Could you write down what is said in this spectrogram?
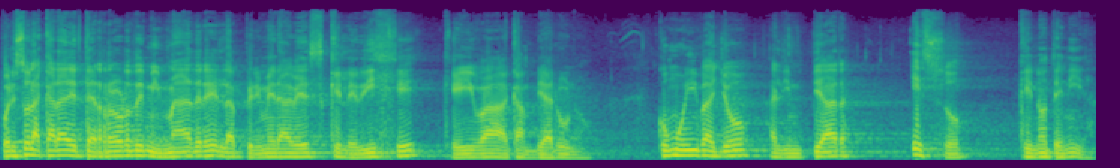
Por eso la cara de terror de mi madre la primera vez que le dije que iba a cambiar uno. ¿Cómo iba yo a limpiar eso que no tenía?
